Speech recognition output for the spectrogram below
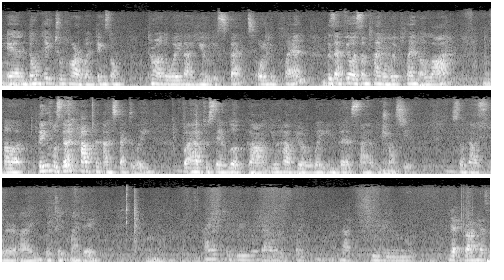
Mm. And don't take too hard when things don't turn out the way that you expect or you plan, because I feel like sometimes when we plan a lot, Mm. uh, things will still happen unexpectedly. But I have to say, look, God, you have your way in this. I have to Mm. trust you. So that's where I would take my day. I have to agree with Alice, like, not to, that God has a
